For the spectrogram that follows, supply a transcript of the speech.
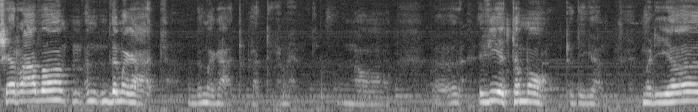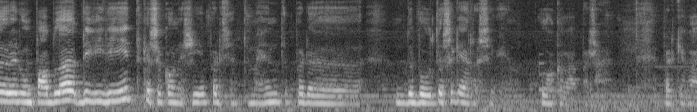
xerrava d'amagat, d'amagat pràcticament. No, eh, hi havia temor, que diguem. Maria era un poble dividit que se coneixia perfectament per eh, debut a la Guerra Civil, el que va passar. Perquè va,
